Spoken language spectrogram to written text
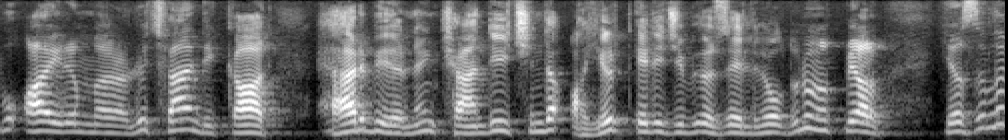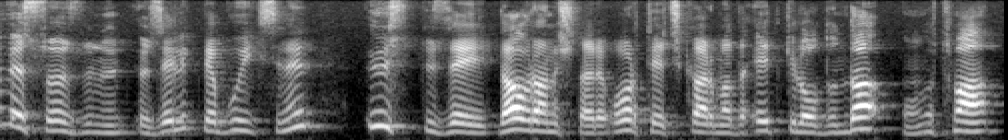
Bu ayrımlara lütfen dikkat. Her birinin kendi içinde ayırt edici bir özelliği olduğunu unutmayalım. Yazılı ve sözlünün özellikle bu ikisinin üst düzey davranışları ortaya çıkarmada etkili olduğunu da unutma.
